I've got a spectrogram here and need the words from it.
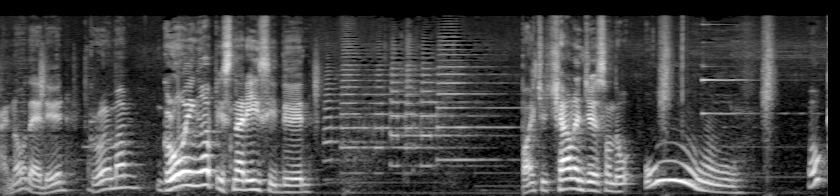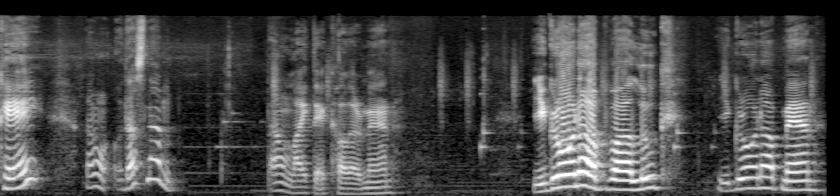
I know that, dude. Growing up, growing up is not easy, dude. Bunch of challenges on the. Ooh. Okay. I don't. That's not. I don't like that color, man. You're growing up, uh, Luke. You're growing up, man.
